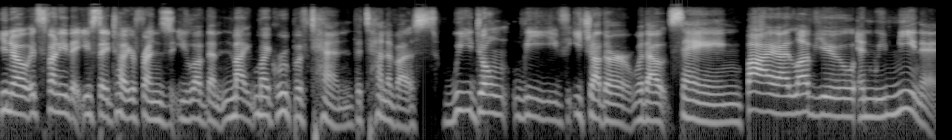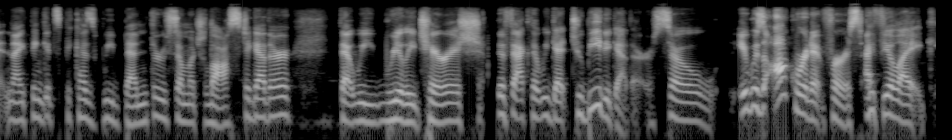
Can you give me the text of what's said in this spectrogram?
you know, it's funny that you say tell your friends you love them. My my group of 10, the 10 of us, we don't leave each other without saying, "Bye, I love you," and we mean it. And I think it's because we've been through so much loss together that we really cherish the fact that we get to be together. So it was awkward at first. I feel like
